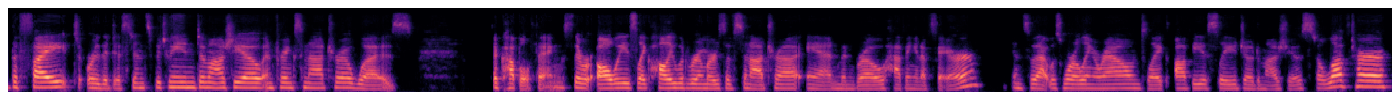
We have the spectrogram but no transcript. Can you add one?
the fight or the distance between DiMaggio and Frank Sinatra was a couple things. There were always like Hollywood rumors of Sinatra and Monroe having an affair. And so that was whirling around. Like, obviously, Joe DiMaggio still loved her.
